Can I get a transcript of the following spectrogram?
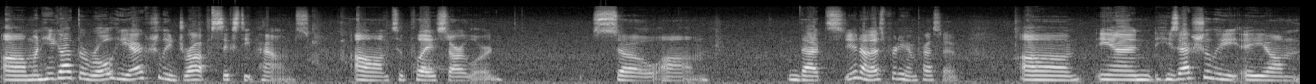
Um, when he got the role, he actually dropped 60 pounds um, to play Star-Lord. So, um, that's, you know, that's pretty impressive. Um, and he's actually a um,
